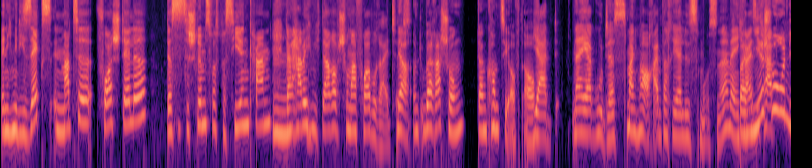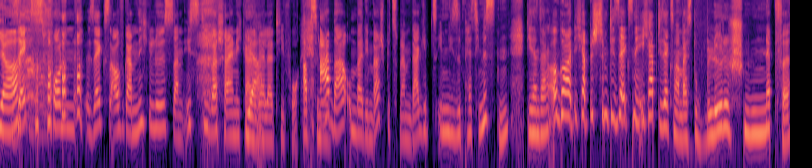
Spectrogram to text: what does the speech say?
wenn ich mir die sechs in Mathe vorstelle, das ist das Schlimmste, was passieren kann, dann habe ich mich darauf schon mal vorbereitet. Ja, und Überraschung, dann kommt sie oft auch. Ja, naja, gut, das ist manchmal auch einfach Realismus. Ne? Wenn ich Bei weiß, mir ich schon, ja. sechs von sechs Aufgaben nicht gelöst, dann ist die Wahrscheinlichkeit Ja, relativ hoch. absolut. Aber um bei dem Beispiel zu bleiben, da gibt es eben diese Pessimisten, die dann sagen, oh Gott, ich habe bestimmt die sechs, nee, ich habe die sechs. Dann weißt du, blöde Schnepfe,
